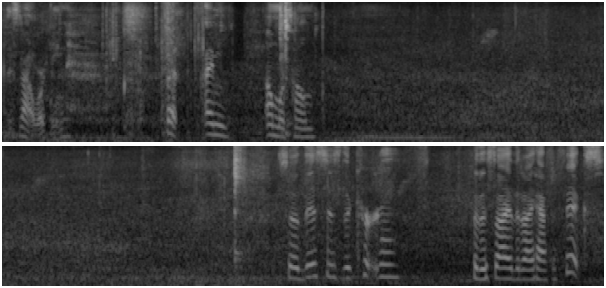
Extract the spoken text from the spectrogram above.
it's not working. But I'm almost home. So this is the curtain for the side that I have to fix.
